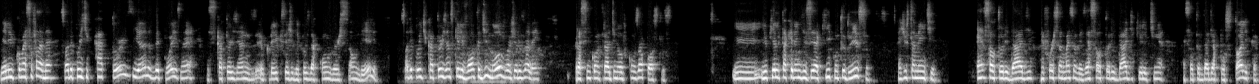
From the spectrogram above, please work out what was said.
E ele começa a falar, né? Só depois de 14 anos depois, né? Esses 14 anos, eu creio que seja depois da conversão dele, só depois de 14 anos que ele volta de novo a Jerusalém para se encontrar de novo com os apóstolos. E, e o que ele está querendo dizer aqui com tudo isso é justamente essa autoridade, reforçando mais uma vez, essa autoridade que ele tinha, essa autoridade apostólica,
